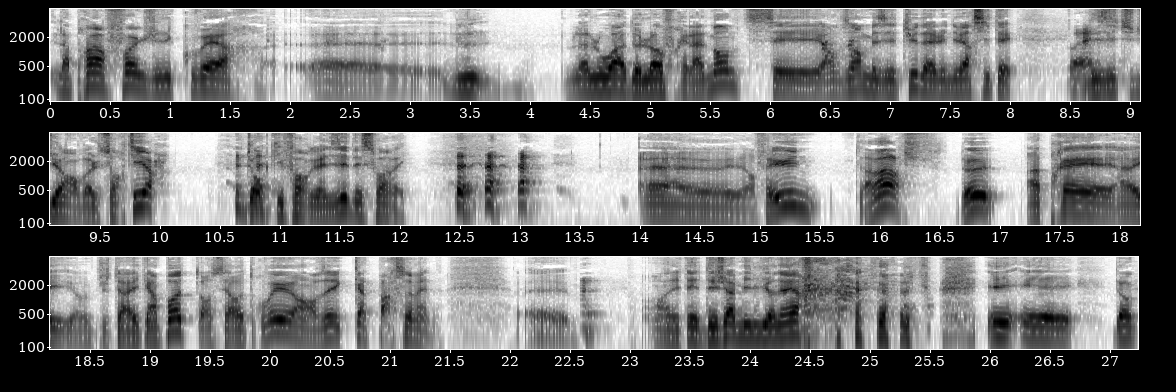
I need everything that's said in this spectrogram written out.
la première fois que j'ai découvert euh, la loi de l'offre et la demande, c'est en faisant mes études à l'université. Ouais. Les étudiants veulent sortir, donc il faut organiser des soirées. Euh, on fait une, ça marche. Deux, après, j'étais avec un pote, on s'est retrouvés, on faisait quatre par semaine. Euh, on était déjà millionnaires. et, donc,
